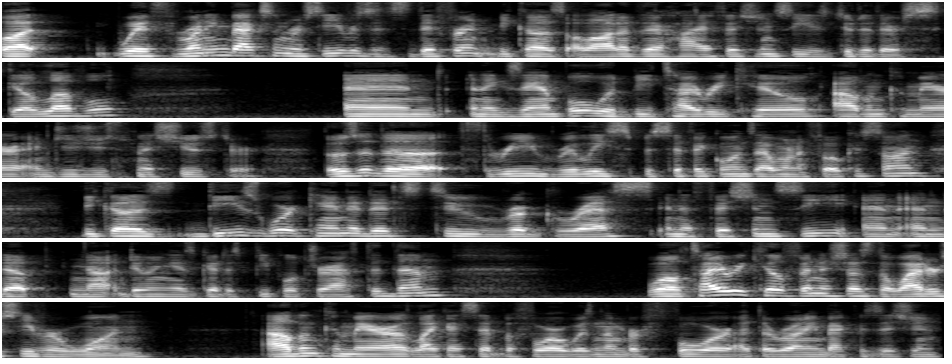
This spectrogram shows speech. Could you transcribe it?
But with running backs and receivers, it's different because a lot of their high efficiency is due to their skill level. And an example would be Tyreek Hill, Alvin Kamara, and Juju Smith Schuster. Those are the three really specific ones I want to focus on because these were candidates to regress in efficiency and end up not doing as good as people drafted them. Well, Tyreek Hill finished as the wide receiver one, Alvin Kamara, like I said before, was number four at the running back position.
